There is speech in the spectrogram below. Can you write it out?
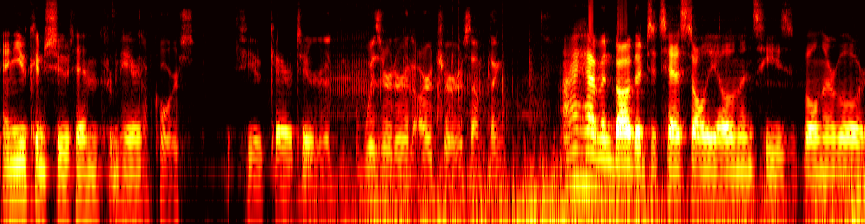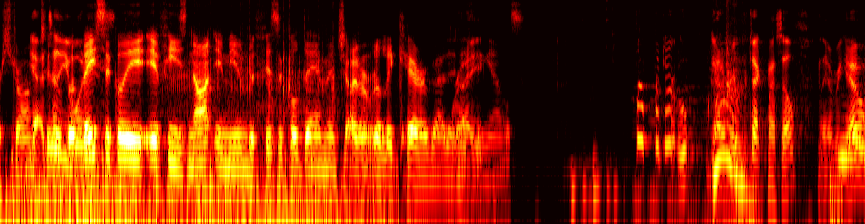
and you can shoot him from here of course. if you care to. You're a wizard or an archer or something. I haven't bothered to test all the elements he's vulnerable or strong Yeah, to, but basically, if he's not immune to physical damage, I don't really care about Right. anything else. Oop, gotta protect myself. There we go.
